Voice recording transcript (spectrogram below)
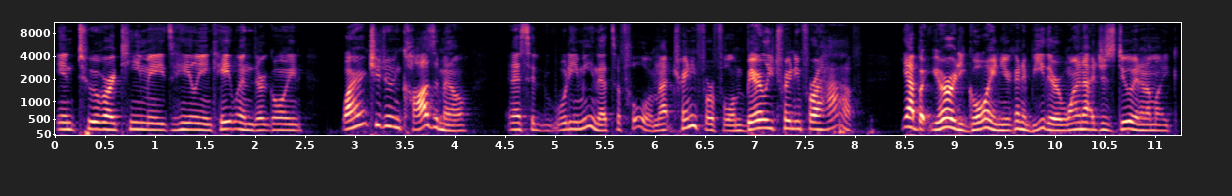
And two of our teammates, Haley and Caitlin, they're going, "Why aren't you doing Cozumel?" And I said, "What do you mean? That's a full. I'm not training for a full. I'm barely training for a half." Yeah, but you're already going. You're going to be there. Why not just do it? And I'm like,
